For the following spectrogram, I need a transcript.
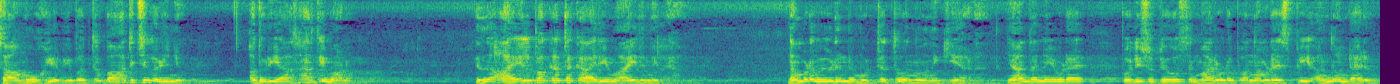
സാമൂഹിക വിപത്ത് ബാധിച്ചു കഴിഞ്ഞു. അതൊരു യാഥാർത്ഥ്യമാണ്. ഇത് അയൽപക്കത്തെ കാര്യമായിരുന്നില്ല. നമ്മുടെ വീടിന്റെ മുറ്റത്ത് വന്ന് നിൽക്കുകയാണ്. ഞാൻ തന്നെ ഇവിടെ പോലീസ് ഉദ്യോഗസ്ഥന്മാരോടൊപ്പം നമ്മുടെ എസ് പി അന്നും ഉണ്ടായിരുന്നു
